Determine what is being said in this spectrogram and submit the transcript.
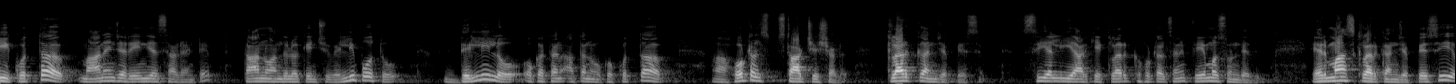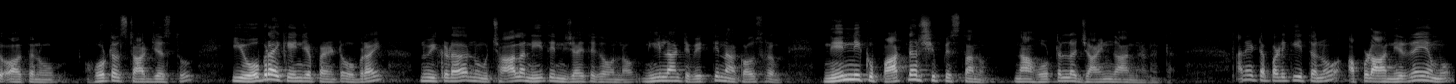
ఈ కొత్త మేనేజర్ ఏం చేశాడంటే తాను అందులోకించి వెళ్ళిపోతూ ఢిల్లీలో ఒక తను అతను ఒక కొత్త హోటల్ స్టార్ట్ చేశాడు. క్లర్క్ అని చెప్పేసి. C L E R K clerk hotels అని ఫేమస్ ఉండేది. ఎర్మాస్ క్లర్క్ అని చెప్పేసి అతను హోటల్ స్టార్ట్ చేస్తూ ఈ ఓబ్రాయ్కి ఏం చెప్పాడంటే ఓబ్రాయ్ నువ్వు ఇక్కడ నువ్వు చాలా నీతి నిజాయితీగా ఉన్నావు. నీలాంటి వ్యక్తి నాకు అవసరం. నేను నీకు పార్ట్నర్షిప్ ఇస్తాను. నా హోటల్లో జాయిన్గా అన్నాడట. అనేటప్పటికీ ఇతను అప్పుడు ఆ నిర్ణయం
